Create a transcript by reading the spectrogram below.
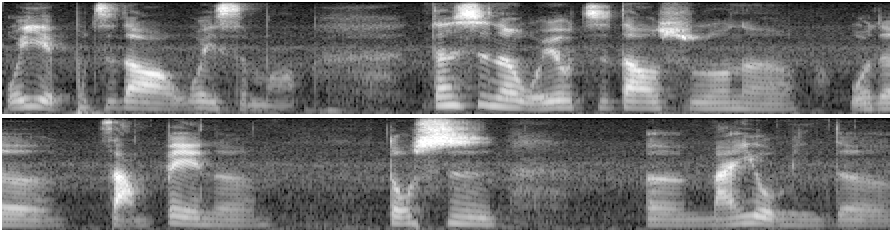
我也不知道为什么，但是呢，我又知道说呢，我的长辈呢，都是呃蛮有名的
